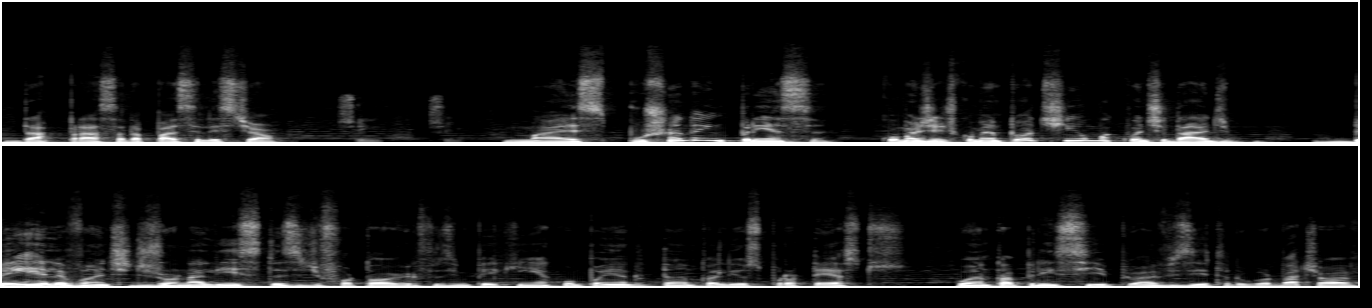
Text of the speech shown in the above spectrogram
da Praça da Paz Celestial. Sim, sim. Mas puxando a imprensa, como a gente comentou, tinha uma quantidade bem relevante de jornalistas e de fotógrafos em Pequim acompanhando tanto ali os protestos quanto a princípio a visita do Gorbachev.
